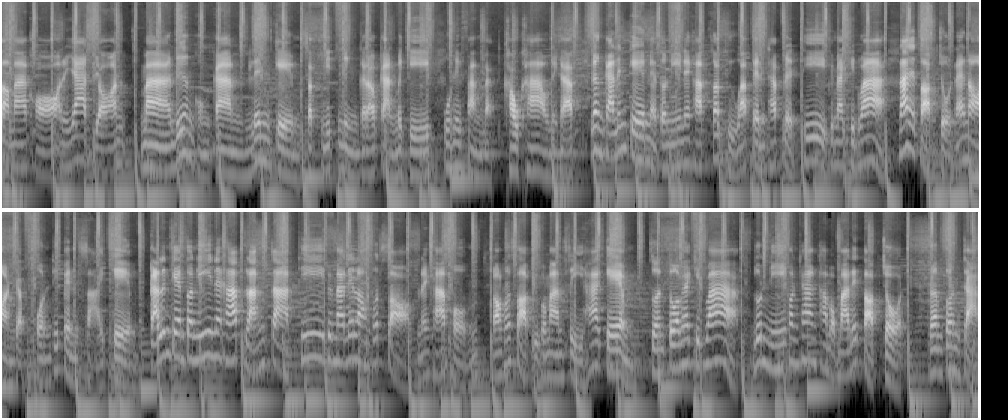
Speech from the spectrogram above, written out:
ต่อมาขออนุญาตย้อนมาเรื่องของการเล่นเกมสักนิดหนึ่งก็แล้วกันเมื่อกี้พูดให้ฟังแบบคร่าวๆนะครับเรื่องการเล่นเกมเนี่ยตัวนี้นะครับก็ถือว่าเป็นแท็บเล็ตที่พี่แม่คิดว่าน่าจะตอบโจทย์แน่นอนกับคนที่เป็นสายเกม การเล่นเกมตัวนี้นะครับหลังจากที่พี่แม็กได้ลองทดสอบนะครับผมลองทดสอบอยู่ประมาณ 4-5 เกม ส่วนตัวพี่แม็กคิดว่ารุ่นนี้ค่อนข้างทำออกมาได้ตอบโจทย์ เริ่มต้นจาก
